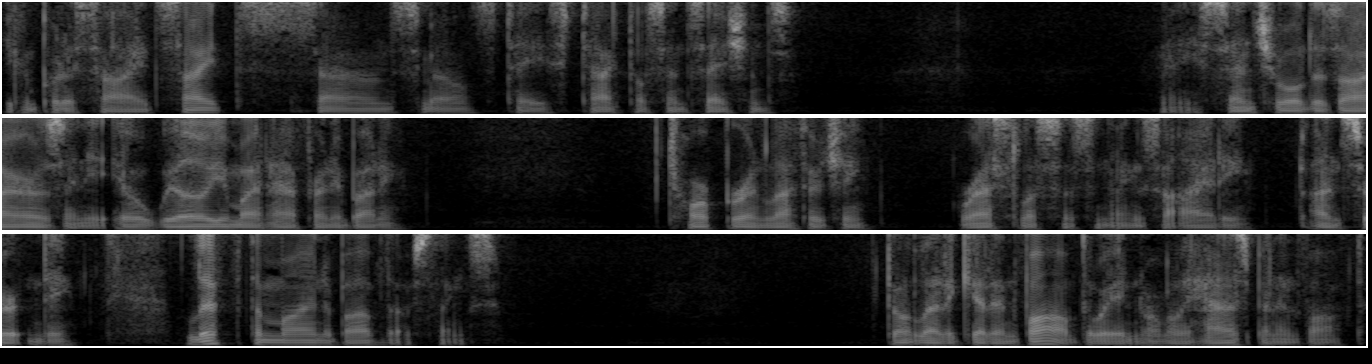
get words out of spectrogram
you can put aside sights, sounds, smells, taste, tactile sensations, any sensual desires, any ill will you might have for anybody, torpor and lethargy, restlessness and anxiety, uncertainty. Lift the mind above those things. Don't let it get involved the way it normally has been involved.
